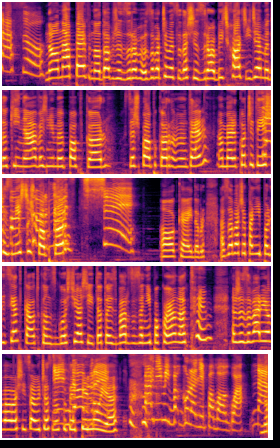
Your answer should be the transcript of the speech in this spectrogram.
czasu. No na pewno, dobrze, zro- zobaczymy co da się zrobić. Chodź, idziemy do kina, weźmiemy popcorn. Chcesz popcorn mm, ten? Amelko, czy ty jeszcze zmieścisz popcorn? Trzy. Okej, dobra. A zobacz, a pani policjantka, odkąd zgłosiłaś jej to, to jest bardzo zaniepokojona tym, że zwariowałaś i cały czas nas tutaj pilnuje. Pani mi ogóle nie pomogła. No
